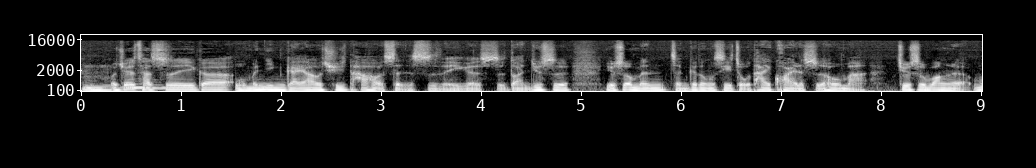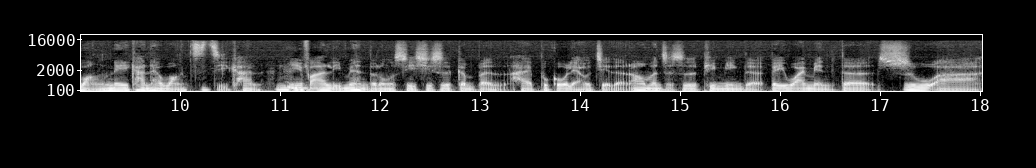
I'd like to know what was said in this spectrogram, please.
嗯，我觉得它是一个我们应该要去好好审视的一个时段，就是有时候我们整个东西走太快的时候嘛，就是忘了往内看，还往自己看，因为反而里面很多东西其实根本还不够了解的，然后我们只是拼命的被外面的事物啊、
